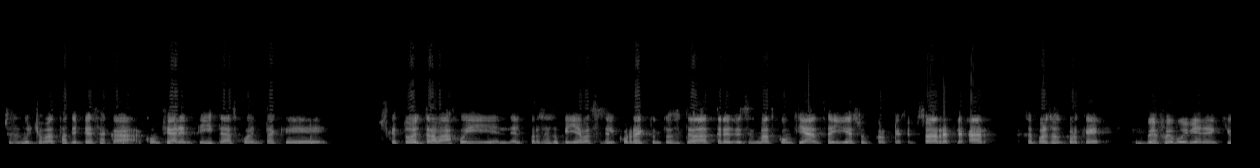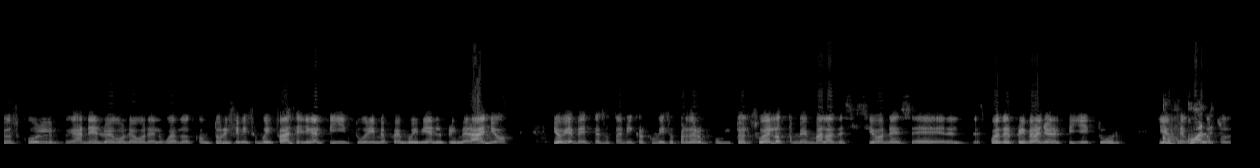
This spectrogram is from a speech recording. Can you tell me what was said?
pues es mucho más fácil, empiezas a, confiar en ti, te das cuenta que, pues, que todo el trabajo y el, proceso que llevas es el correcto, entonces te da tres veces más confianza y eso creo que se empezó a reflejar. O sea, por eso creo que me fue muy bien en Q-School, gané luego, luego en el Web.com Tour y se me hizo muy fácil, llegué al PG Tour y me fue muy bien el primer año. Y obviamente eso también creo que me hizo perder un poquito el suelo, tomé malas decisiones eh, después del primer año en el PG Tour. Y el segundo, pues,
